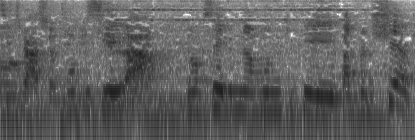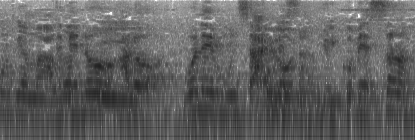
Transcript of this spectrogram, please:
situasyon dipisye la. Donk se yon nan moun ki te patven chèr kontreman alot. Ebe non, alor, wone moun sa yo, yon komesan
